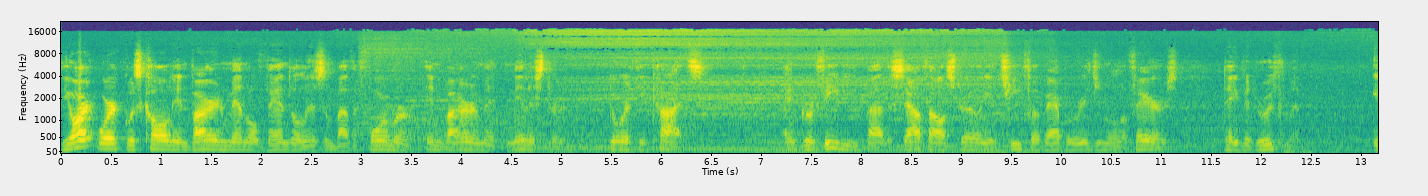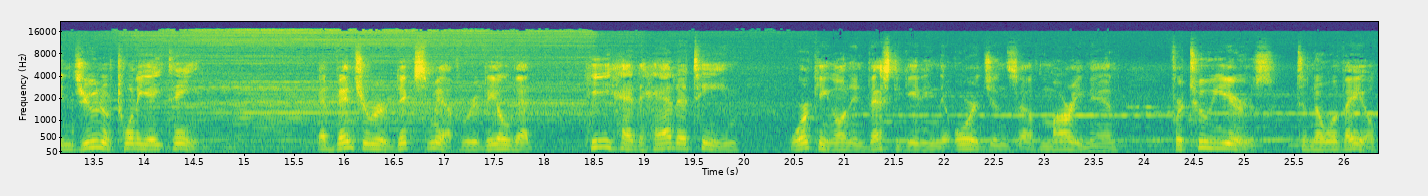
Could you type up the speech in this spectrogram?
The artwork was called environmental vandalism by the former Environment Minister, Dorothy Kotz, and graffiti by the South Australian Chief of Aboriginal Affairs, David Rathman. In June of 2018, adventurer Dick Smith revealed that he had had a team working on investigating the origins of Marree Man for two years to no avail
